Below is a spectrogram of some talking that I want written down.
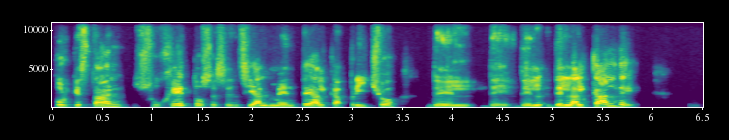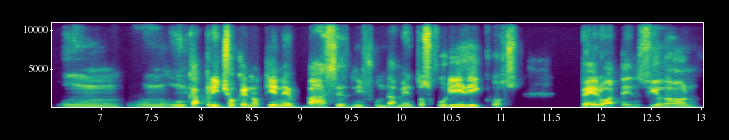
porque están sujetos esencialmente al capricho del, de- del, alcalde. Un- un capricho que no tiene bases ni fundamentos jurídicos. Pero atención,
